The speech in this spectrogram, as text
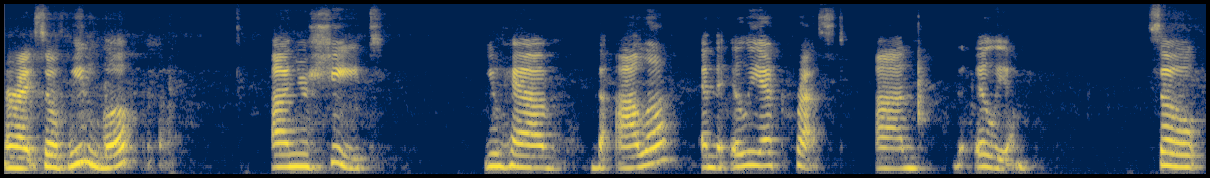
All right, so if we look on your sheet, you have the ala and the iliac crest on the ilium. So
